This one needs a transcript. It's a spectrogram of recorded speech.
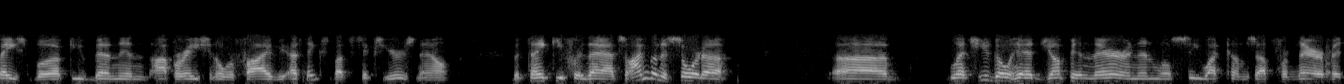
Facebook. You've been in operation over five I think it's about six years now. But thank you for that. So I'm going to sort of uh, let you go ahead, jump in there, and then we'll see what comes up from there. But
